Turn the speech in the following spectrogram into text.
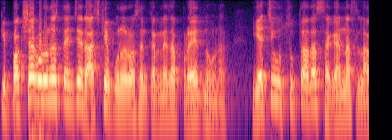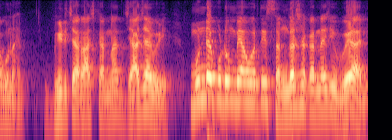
की पक्षाकडूनच त्यांचे राजकीय पुनर्वसन करण्याचा प्रयत्न होणार? याची उत्सुकता आता सगळ्यांनाच लागून आहे. बीडच्या राजकारणात ज्या ज्यावेळी मुंडे कुटुंबियांवरती संघर्ष करण्याची वेळ आली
